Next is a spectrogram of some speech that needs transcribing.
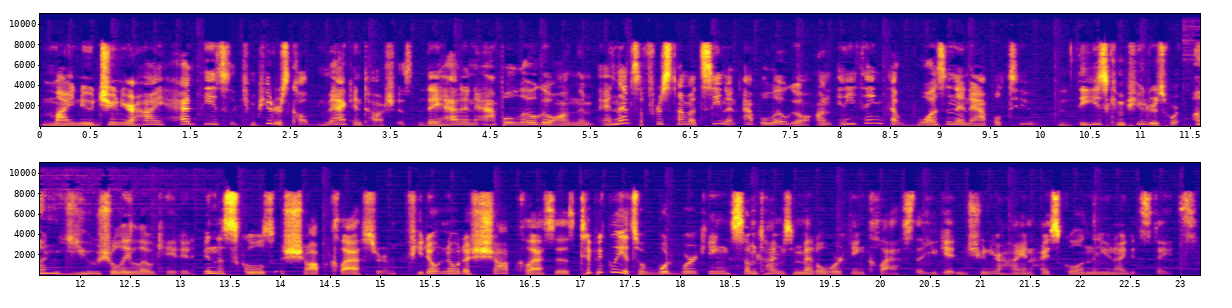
My new junior high had these computers called Macintoshes. They had an Apple logo on them, and that's the first time I'd seen an Apple logo on anything that wasn't an Apple II. These computers were unusually located in the school's shop classroom. If you don't know what a shop class is, typically it's a woodworking, sometimes metalworking class that you get in junior high and high school in the United States.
